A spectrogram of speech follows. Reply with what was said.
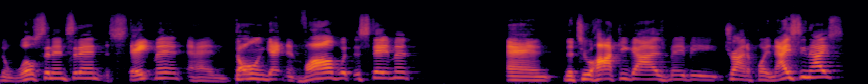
the Wilson incident, the statement, and Dolan getting involved with the statement? And the two hockey guys maybe trying to play nicey nice?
